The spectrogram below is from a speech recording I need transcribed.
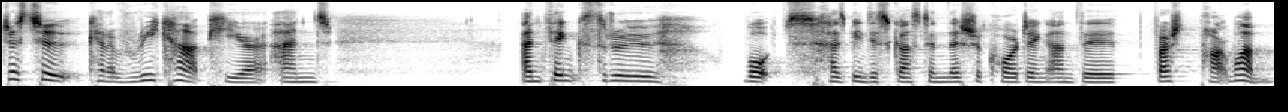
just to kind of recap here and and think through what has been discussed in this recording and the first part one.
